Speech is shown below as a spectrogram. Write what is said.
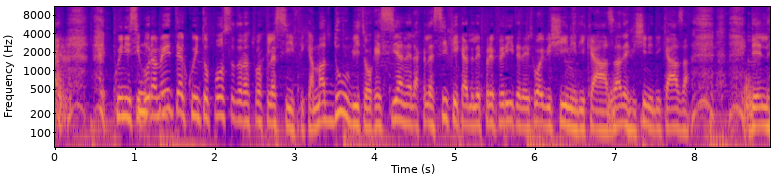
Quindi sicuramente al quinto posto della tua classifica, ma dubito che sia nella classifica delle preferite dei tuoi vicini di casa, dei vicini di casa del-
